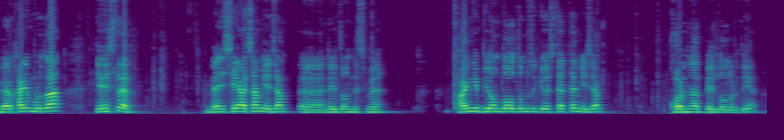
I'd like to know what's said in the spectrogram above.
Berkay'ın burada gençler ben şeyi açamayacağım. Ee, neydi onun ismi? Hangi biyomda olduğumuzu göstertemeyeceğim. Koordinat belli olur diye.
